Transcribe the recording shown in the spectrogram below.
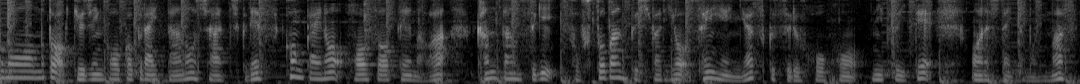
どうも元求人広告ライターのシャーチクです。今回の放送テーマは簡単すぎソフトバンク光を1000円安くする方法についてお話したいと思います。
